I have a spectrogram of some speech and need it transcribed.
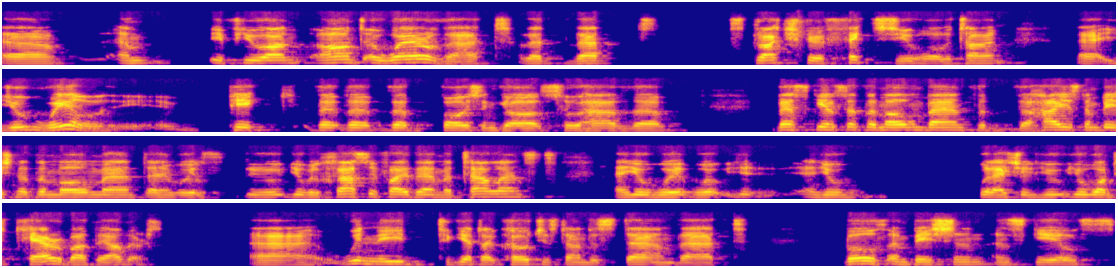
Uh, and if you aren't, aren't aware of that, that that structure affects you all the time, uh, you will pick the, the, the boys and girls who have the best skills at the moment, the, the highest ambition at the moment, and will you, you will classify them as talents, and you will, will and you will actually you you won't care about the others. Uh, we need to get our coaches to understand that both ambition and skills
